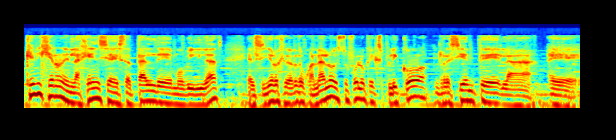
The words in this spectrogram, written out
¿Qué dijeron en la Agencia Estatal de Movilidad el señor Gerardo Juanalo? Esto fue lo que explicó reciente la, eh,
